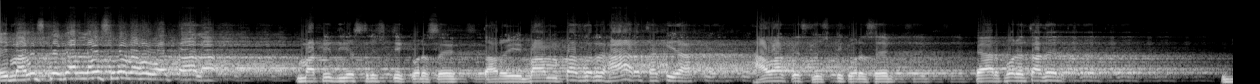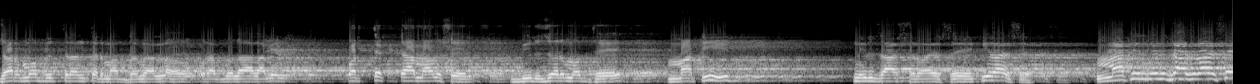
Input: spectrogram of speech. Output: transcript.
এই মানুষটাকে মাটি দিয়ে সৃষ্টি করেছে। তার ওই বাম পাজরের হাড় থাকিয়া হাওয়াকে সৃষ্টি করেছে। তারপরে তাদের জন্ম বৃত্তান্তের মাধ্যমে আল্লাহ রাব্বুল আলামিন প্রত্যেকটা মানুষের বীর্যর মধ্যে মাটির নির্যাস রয়েছে। কি রয়েছে? মাটির নির্যাস রয়েছে।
